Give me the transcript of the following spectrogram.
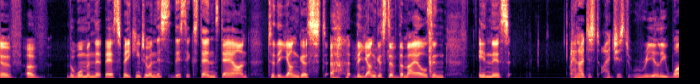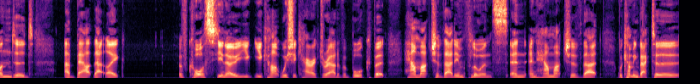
of of the woman that they're speaking to, and this this extends down to the youngest uh, the youngest of the males in in this, and I just I just really wondered about that, like of course, you know, you, you can't wish a character out of a book, but how much of that influence and, and how much of that we're coming back to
